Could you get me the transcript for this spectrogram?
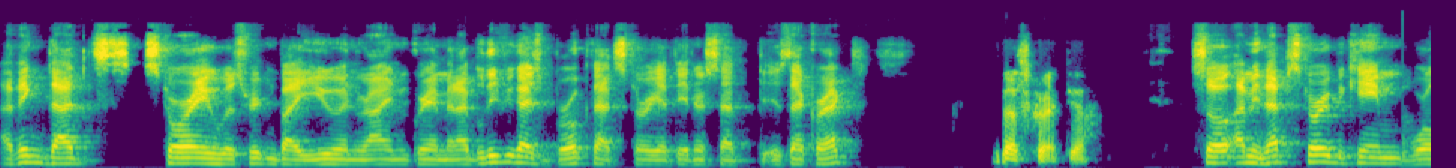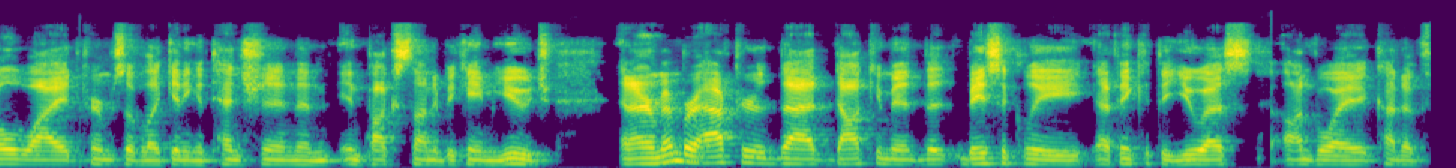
I think that story was written by you and Ryan Grim, and I believe you guys broke that story at the Intercept. Is that correct? That's correct. Yeah. So I mean, that story became worldwide in terms of like getting attention, and in Pakistan it became huge. And I remember after that document that basically, I think the U.S. envoy kind of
